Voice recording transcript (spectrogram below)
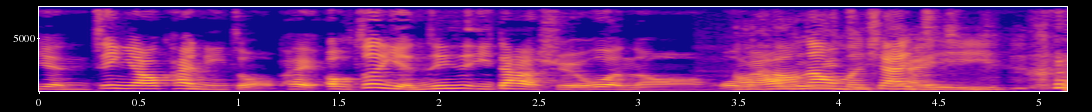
眼镜要看你怎么配哦。这眼镜是一大学问哦。我们好，好，那我们下一集。这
